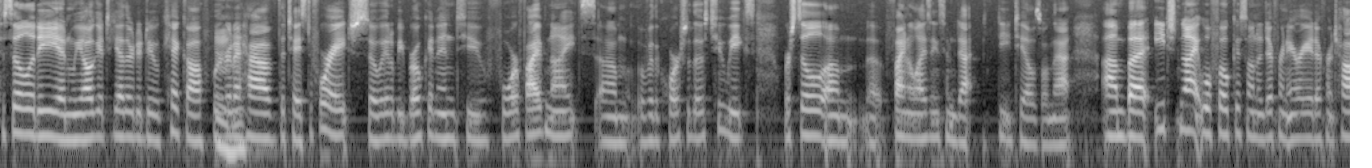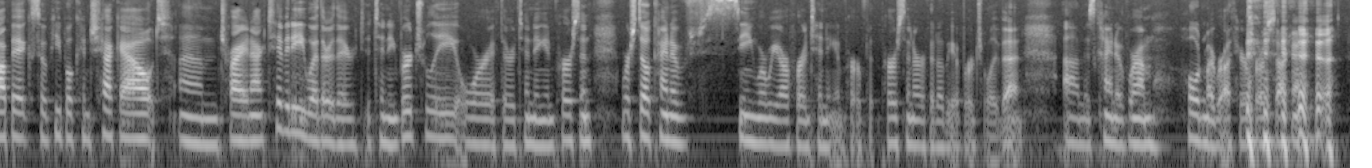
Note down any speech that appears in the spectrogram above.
facility and we all get together to do a kickoff, we're mm-hmm. going to have the Taste of 4-H. So it'll be broken into four or five nights um, over the course of those two weeks. We're still um, uh, finalizing some da- details on that. Um, but each night we'll focus on a different area, different topic, so people can check out, um, try an activity, whether they're attending virtually or if they're attending in person. We're still kind of seeing where we are for attending in per- person or if it'll be a virtual event, um, is kind of where I'm holding my breath here for a second.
